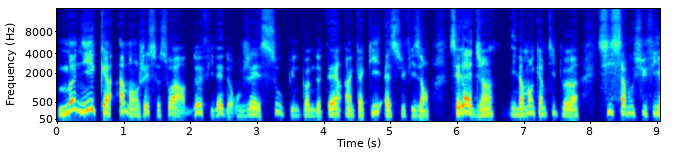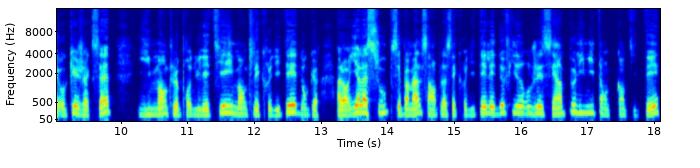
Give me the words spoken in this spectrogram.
Monique a mangé ce soir deux filets de rouget, soupe, une pomme de terre, un kaki. Est-ce suffisant? C'est l'edge, hein il en manque un petit peu. Hein. Si ça vous suffit, ok, j'accepte il manque le produit laitier, il manque les crudités. Donc, euh, alors il y a la soupe, c'est pas mal, ça remplace les crudités. Les deux filets de rouget, c'est un peu limite en quantité.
